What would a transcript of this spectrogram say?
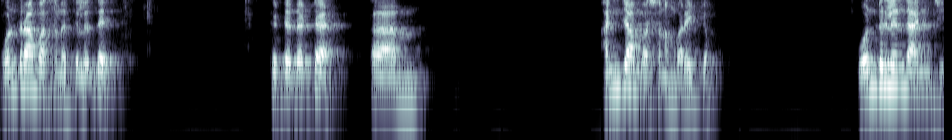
ஒன்றாம் வசனத்திலிருந்து கிட்டத்தட்ட அஞ்சாம் வசனம் வரைக்கும். ஒன்றிலிருந்து அஞ்சு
